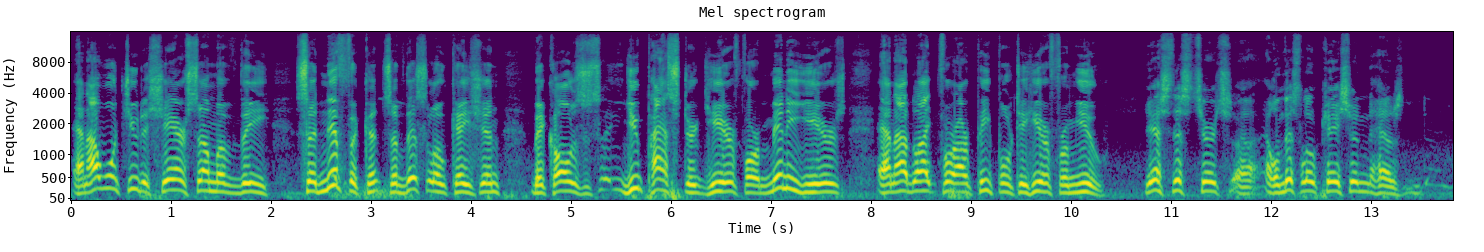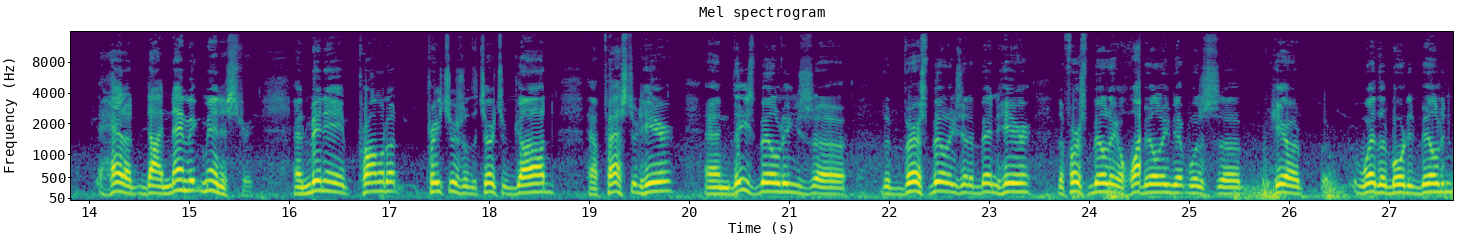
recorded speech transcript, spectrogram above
And I want you to share some of the significance of this location because you pastored here for many years, and I'd like for our people to hear from you. Yes, this church uh, on this location has had a dynamic ministry, and many prominent preachers of the Church of God have pastored here. And these buildings, uh, the various buildings that have been here, the first building, a white building that was uh, here, a weatherboarded building,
